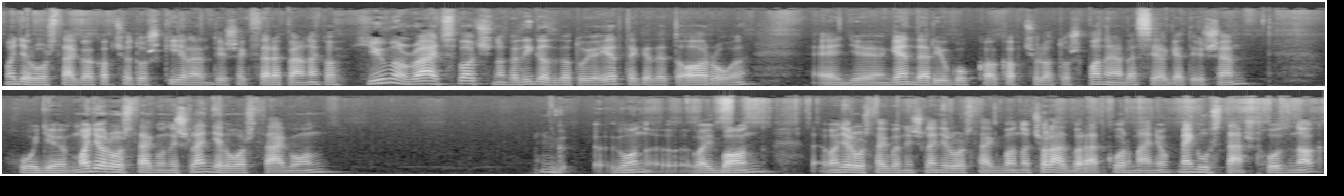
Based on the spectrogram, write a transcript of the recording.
Magyarországgal kapcsolatos kijelentések szerepelnek. A Human Rights Watch-nak az igazgatója értekezett arról egy genderjogokkal kapcsolatos panelbeszélgetésen, hogy Magyarországon és Lengyelországon vagy ban, Magyarországban és Lengyelországban a családbarát kormányok megosztást hoznak,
